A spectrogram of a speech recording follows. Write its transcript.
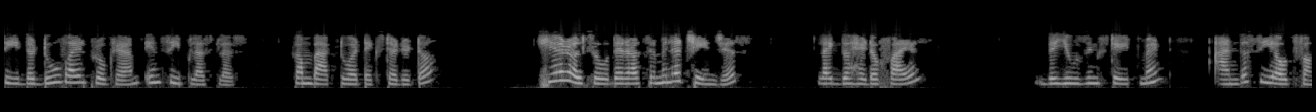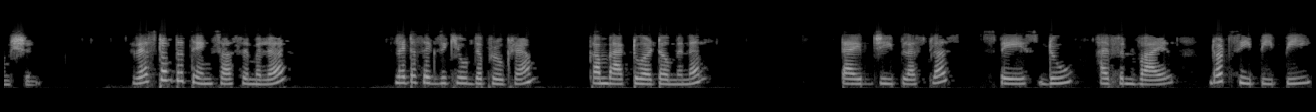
see the do while program in C++. Come back to our text editor. Here also there are similar changes like the header file, the using statement and the cout function. Rest of the things are similar. Let us execute the program. Come back to our terminal. Type g++ space do hyphen while dot cpp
